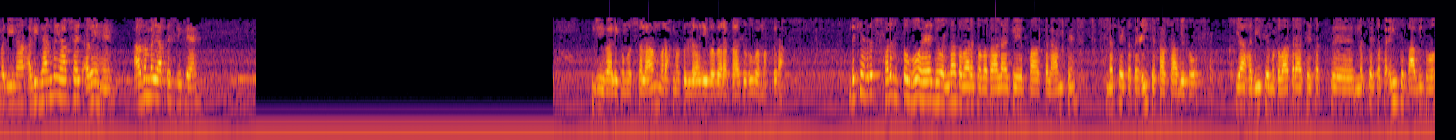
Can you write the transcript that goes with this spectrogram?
مدینہ علی جان بھائی آپ شاید اوے ہیں۔ اعظم بھائی آپ تشریف لے آئیں۔ جی وعلیکم السلام ورحمۃ اللہ وبرکاتہ و مغفرہ دیکھیے حضرت، فرض تو وہ ہے جو اللہ تبارک و تعالیٰ کے پاک کلام سے نس قطعی کے ساتھ ثابت ہو یا حدیث متواترہ سے نس قطعی سے ثابت ہو۔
